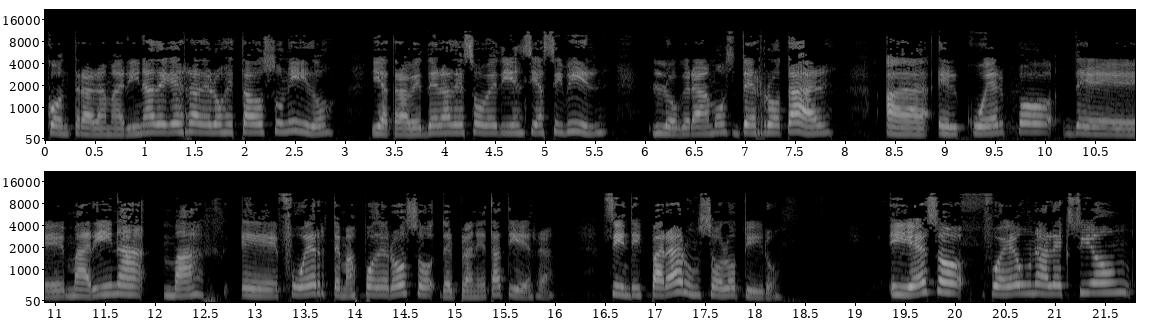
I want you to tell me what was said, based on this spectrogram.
contra la Marina de Guerra de los Estados Unidos y a través de la desobediencia civil logramos derrotar a el cuerpo de marina más eh, fuerte, más poderoso del planeta Tierra, sin disparar un solo tiro. Y eso fue una lección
